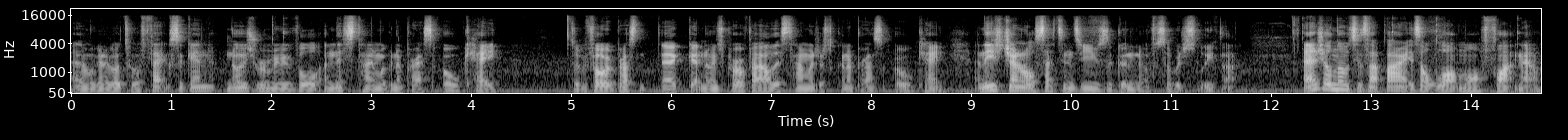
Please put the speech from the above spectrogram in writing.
And then we're going to go to Effects again, Noise Removal, and this time we're going to press OK. So before we press uh, Get Noise Profile, this time we're just going to press OK. And these general settings are usually good enough, so we'll just leave that. And As you'll notice, that bar is a lot more flat now.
